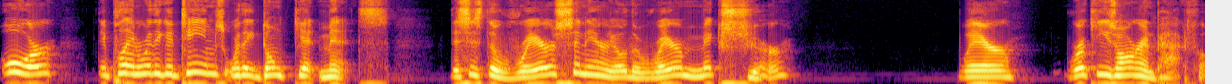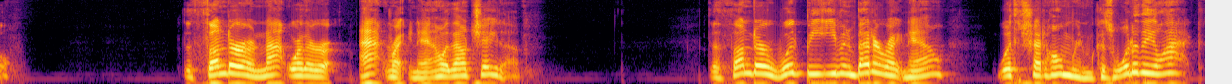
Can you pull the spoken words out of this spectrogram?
or they play in really good teams where they don't get minutes. This is the rare scenario, the rare mixture where rookies are impactful. The Thunder are not where they're at right now without J Dub. The Thunder would be even better right now with Chet Holmgren because what do they lack?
